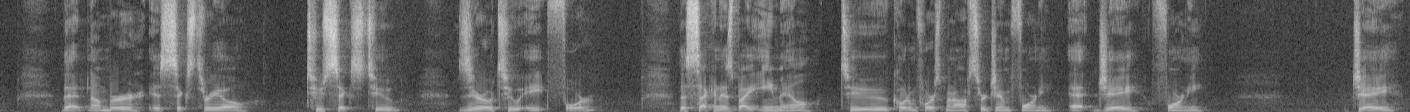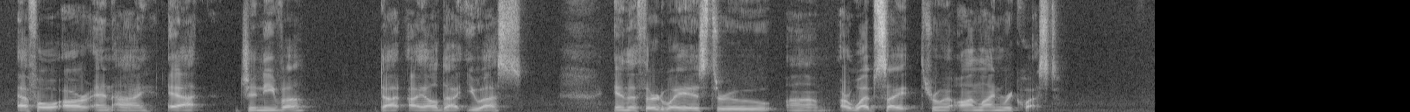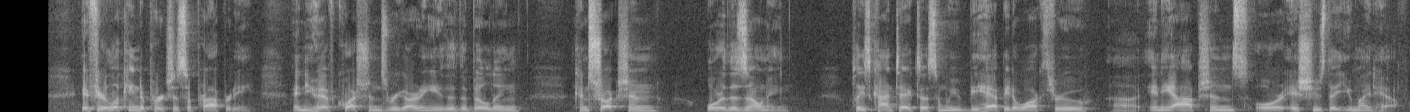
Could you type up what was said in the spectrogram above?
That number is 630-262-0284. The second is by email to Code Enforcement Officer Jim Forney at jforney, J-F-O-R-N-I, at geneva.il.us. And the third way is through um, our website through an online request. If you're looking to purchase a property and you have questions regarding either the building construction or the zoning, please contact us and we would be happy to walk through uh, any options or issues that you might have.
